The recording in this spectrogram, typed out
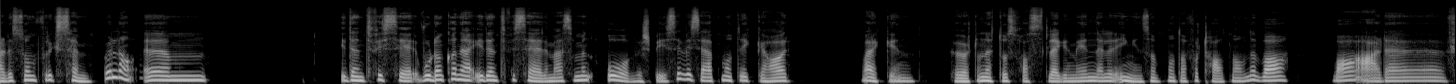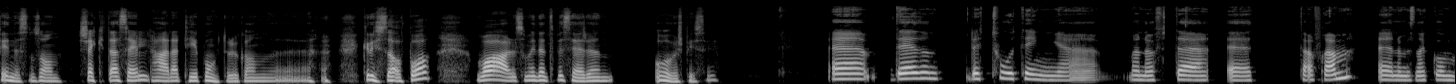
er det som for eksempel, da um, Hvordan kan jeg identifisere meg som en overspiser hvis jeg på en måte ikke har verken hørt om dette hos fastlegen min, eller ingen som på en måte har fortalt meg om det? Hva, Hva er det, finnes en sånn sjekk deg selv, her er ti punkter du kan uh, krysse av på? Hva er det som identifiserer en overspiser? Eh, det, er sånn, det, er to ting eh, man ofte eh, tar frem eh, når vi snakker om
